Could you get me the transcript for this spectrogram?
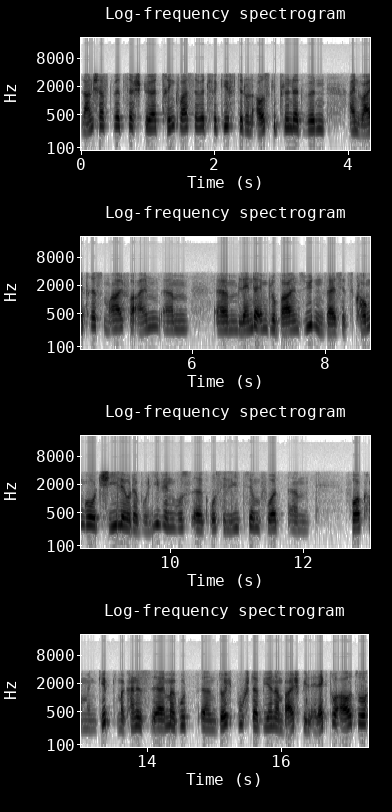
Landschaft wird zerstört, Trinkwasser wird vergiftet und ausgeplündert würden ein weiteres Mal vor allem ähm, ähm, Länder im globalen Süden, sei es jetzt Kongo, Chile oder Bolivien, wo es äh, große Lithiumvorkommen ähm, gibt. Man kann es ja immer gut ähm, durchbuchstabieren am Beispiel Elektroauto.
